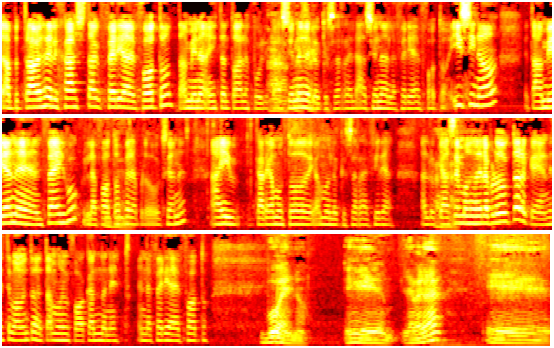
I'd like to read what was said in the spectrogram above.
a través del hashtag Feria de Foto, también ahí están todas las publicaciones de lo que se relaciona a la Feria de Foto. Y si no, también en Facebook, la Fotosfera Producciones, ahí cargamos todo, digamos, lo que se refiere a, a lo que Ajá. hacemos desde la productora, que en este momento nos estamos enfocando en esto, en la Feria de Foto. Bueno, eh, la verdad, eh,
